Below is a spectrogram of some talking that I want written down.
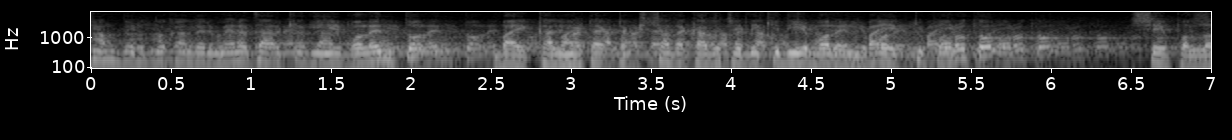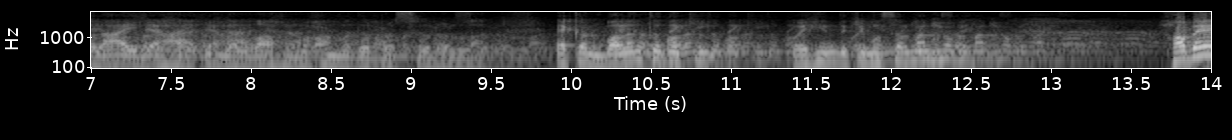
হিন্দুর দোকানের ম্যানেজারকে গিয়ে বলেন তো, ভাই, কালিমাটা একটা সাদা কাগজে লিখে দিয়ে বলেন, ভাই, একটু পড়ো তো। সে বলল ইল্লাল্লাহ মুহাম্মাদুর রাসূলুল্লাহ। এখন বলেন তো দেখি, ওই হিন্দু কি মুসলমান হবে? হবে।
